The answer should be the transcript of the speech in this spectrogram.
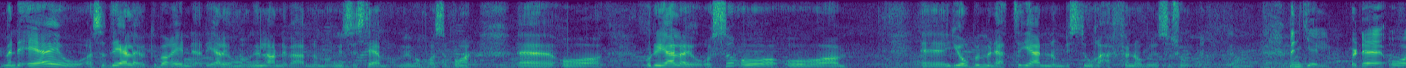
men det er jo, altså det gjelder jo ikke bare India, det gjelder jo mange land i verden og mange systemer vi må passe på. Eh, og, og det gjelder jo også å, å eh, jobbe med dette gjennom de store FN-organisasjonene. Men hjelper det å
